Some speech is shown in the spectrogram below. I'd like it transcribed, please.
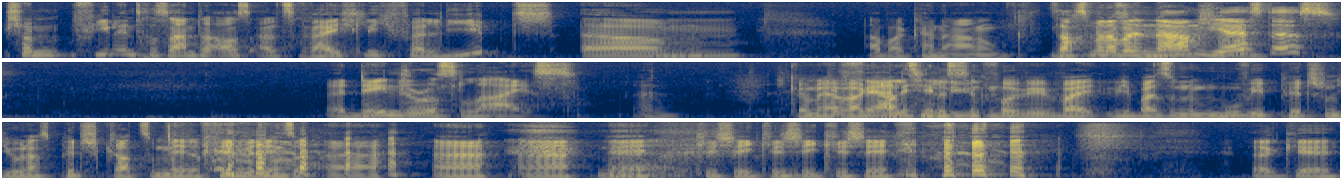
schon viel interessanter aus als reichlich verliebt. Ähm, Aber keine Ahnung. Sagst du mir aber den Namen? Wie heißt das? A Dangerous Lies. Ich komme mir aber gerade Gefährliche ein bisschen Lügen. vor wie bei, wie bei so einem Movie-Pitch und Jonas pitcht gerade so mehrere Filme, den so, äh, äh, äh, nee, Klischee, Klischee, Klischee. Okay,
